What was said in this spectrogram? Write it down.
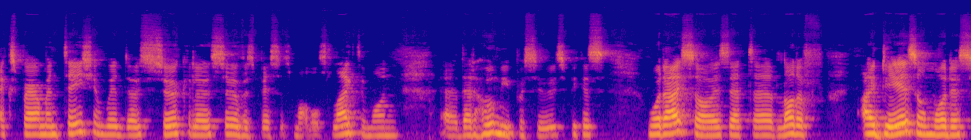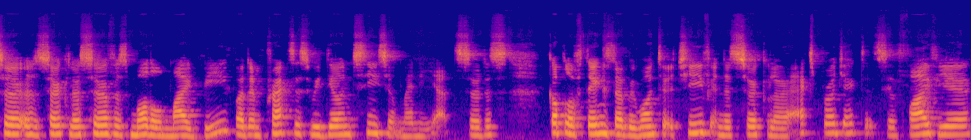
experimentation with those circular service business models, like the one uh, that HOMIE pursues. Because what I saw is that a lot of ideas on what a, cir- a, circular service model might be, but in practice, we don't see so many yet. So there's a couple of things that we want to achieve in the Circular X project. It's a five-year,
